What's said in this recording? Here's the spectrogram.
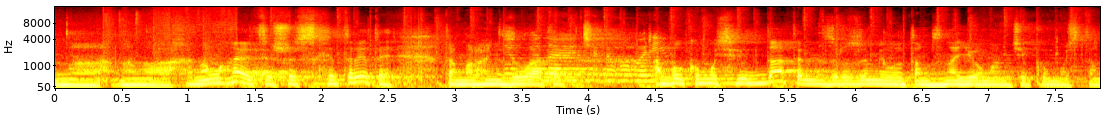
на, на ногах, а намагаються щось схитрити, там організувати або комусь віддати, незрозуміло там знайомим чи комусь там.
